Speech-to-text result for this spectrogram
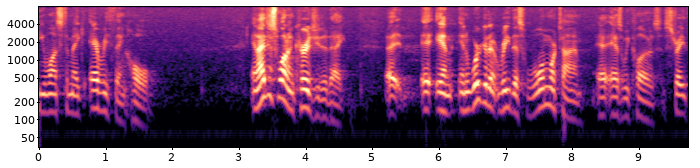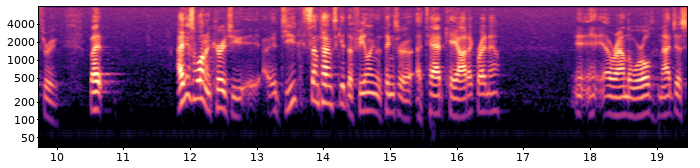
He wants to make everything whole. And I just want to encourage you today. Uh, and, and we're going to read this one more time as we close, straight through. But I just want to encourage you. uh, Do you sometimes get the feeling that things are a tad chaotic right now around the world? Not just,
